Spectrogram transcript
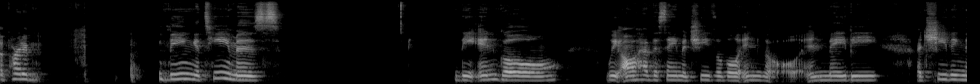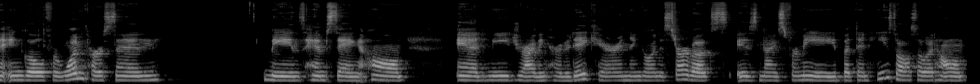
A part of being a team is the end goal. We all have the same achievable end goal, and maybe achieving the end goal for one person means him staying at home and me driving her to daycare and then going to Starbucks is nice for me, but then he's also at home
